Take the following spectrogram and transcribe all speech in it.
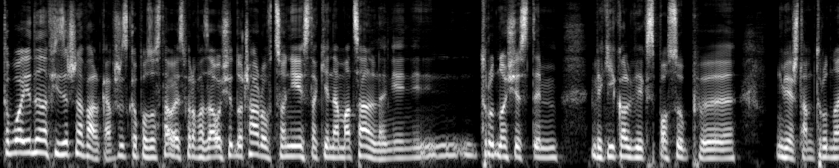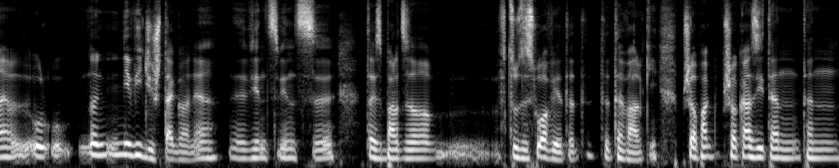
to była jedyna fizyczna walka. Wszystko pozostałe sprowadzało się do czarów, co nie jest takie namacalne. Nie, nie, trudno się z tym w jakikolwiek sposób y, wiesz, tam trudno, no nie widzisz tego, nie? Więc, więc y, to jest bardzo w cudzysłowie te, te, te walki. Przy, przy okazji ten, ten,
